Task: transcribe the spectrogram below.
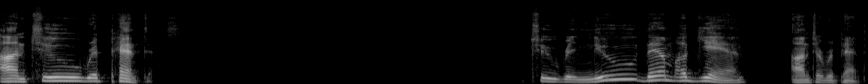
unto repentance. To renew them again unto repentance.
